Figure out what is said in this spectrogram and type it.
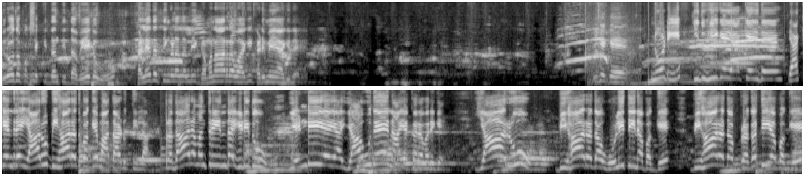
ವಿರೋಧ ಪಕ್ಷಕ್ಕಿದ್ದಂತಿದ್ದ ವೇಗವು ಕಳೆದ ತಿಂಗಳಲ್ಲಿ ಗಮನಾರ್ಹವಾಗಿ ಕಡಿಮೆಯಾಗಿದೆ. ನೋಡಿ, ಇದು ಹೀಗೆ ಯಾಕೆ ಇದೆ? ಯಾಕೆಂದ್ರೆ ಯಾರು ಬಿಹಾರದ ಬಗ್ಗೆ ಮಾತಾಡುತ್ತಿಲ್ಲ. ಪ್ರಧಾನ ಮಂತ್ರಿಯಿಂದ ಹಿಡಿದು ಎನ್ ಡಿ ಎಯ ಯಾವುದೇ ನಾಯಕರವರೆಗೆ ಯಾರು ಬಿಹಾರದ ಒಳಿತಿನ ಬಗ್ಗೆ, ಬಿಹಾರದ ಪ್ರಗತಿಯ ಬಗ್ಗೆ,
